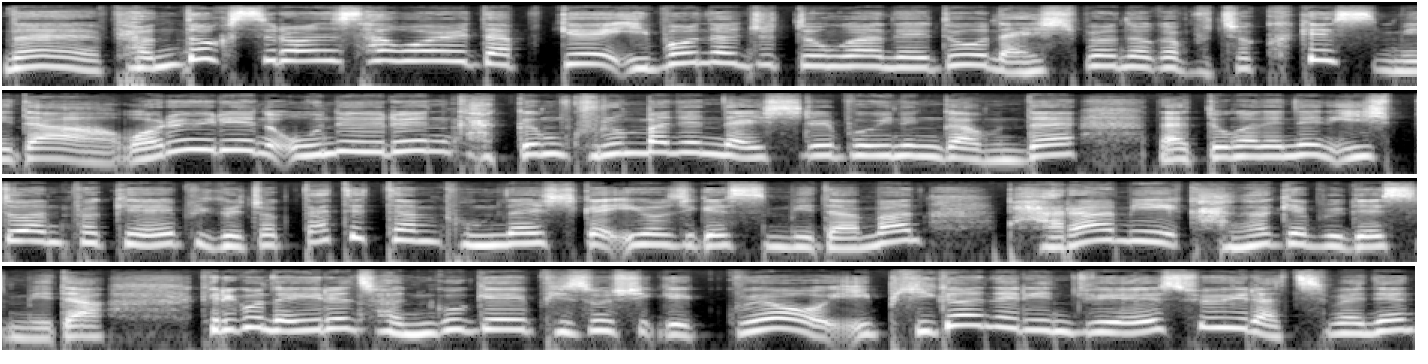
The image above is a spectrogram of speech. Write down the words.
네, 변덕스런 4월답게 이번 한 주 동안에도 날씨 변화가 무척 크겠습니다. 월요일인 오늘은 가끔 구름 많은 날씨를 보이는 가운데 낮 동안에는 20도 안팎의 비교적 따뜻한 봄 날씨가 이어지겠습니다만 바람이 강하게 불겠습니다. 그리고 내일은 전국에 비 소식이 있고요. 이 비가 내린 뒤에 수요일 아침에는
